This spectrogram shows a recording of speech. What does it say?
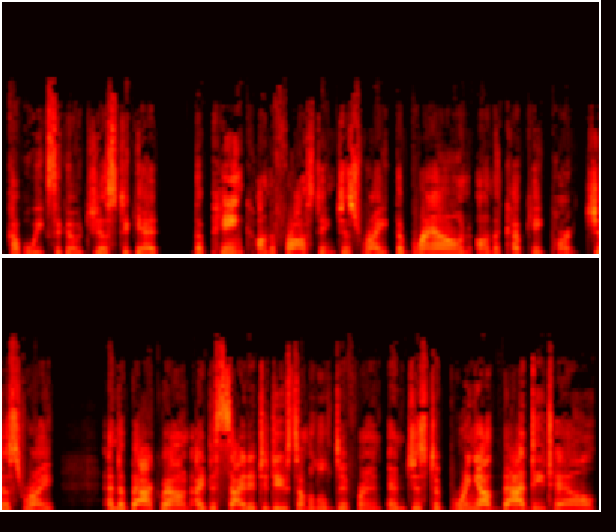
a couple weeks ago just to get the pink on the frosting just right, the brown on the cupcake part just right. And the background, I decided to do something a little different and just to bring out that detail.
